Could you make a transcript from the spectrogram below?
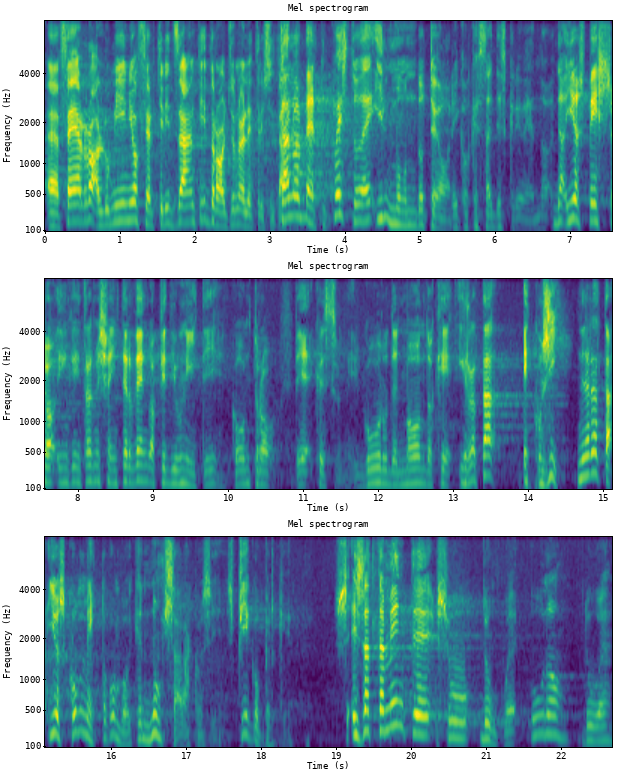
eh, ferro, alluminio, fertilizzanti, idrogeno e elettricità. Carlo Alberto, questo è il mondo teorico che stai descrivendo. No, io spesso in, in, trasmissione intervengo a piedi uniti contro eh, questo, il guru del mondo che in realtà è così. In realtà io scommetto con voi che non sarà così. Spiego perché. Esattamente su, dunque, uno, due,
